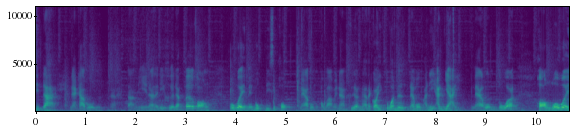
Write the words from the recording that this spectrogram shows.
20 ได้ นะครับผมตามนี้นะอันนี้คืออะแดปเตอร์ของ Huawei MateBook D16 นะครับผมขอวางไว้หน้าเครื่องนะแล้วก็อีกตัวหนึ่งนะครับผมอันนี้อันใหญ่นะครับผมตัวของ Huawei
